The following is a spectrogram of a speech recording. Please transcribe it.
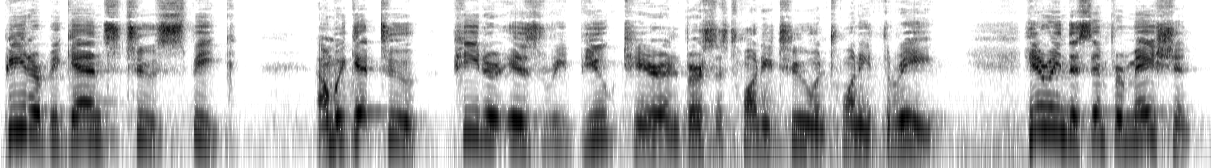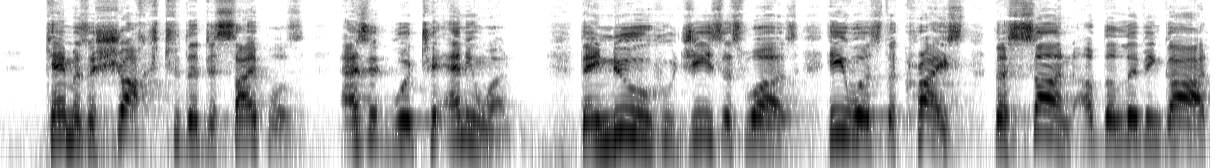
Peter begins to speak, and we get to Peter is rebuked here in verses 22 and 23. Hearing this information came as a shock to the disciples, as it would to anyone. They knew who Jesus was. He was the Christ, the Son of the living God.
